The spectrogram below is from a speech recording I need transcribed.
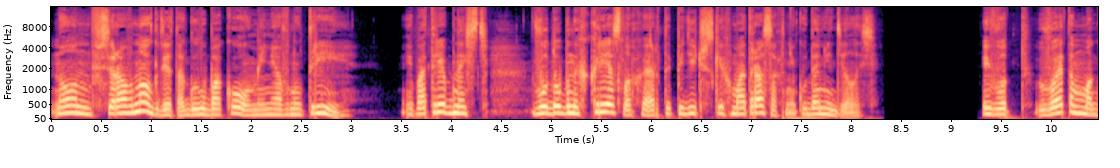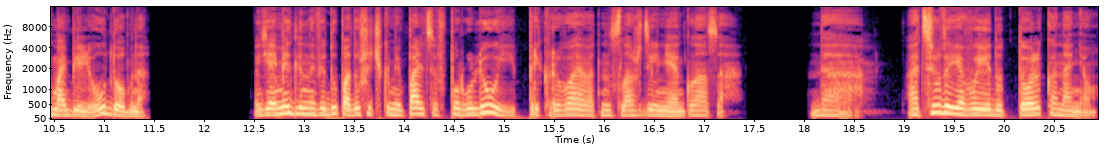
но он все равно где-то глубоко у меня внутри, и потребность в удобных креслах и ортопедических матрасах никуда не делась. И вот в этом магмобиле удобно. Я медленно веду подушечками пальцев по рулю и прикрываю от наслаждения глаза. Да, отсюда я выеду только на нем.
